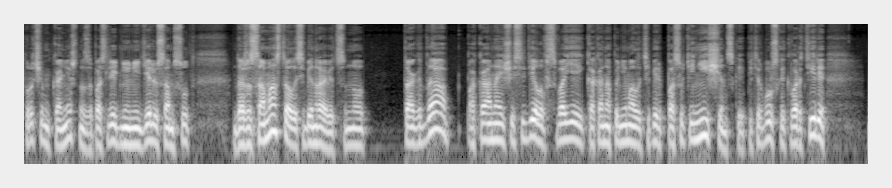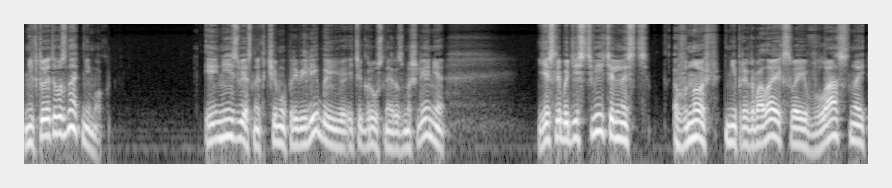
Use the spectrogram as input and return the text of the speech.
Впрочем, конечно, за последнюю неделю сам суд даже сама стала себе нравиться, но тогда, пока она еще сидела в своей, как она понимала теперь, по сути, нищенской петербургской квартире, никто этого знать не мог. И неизвестно, к чему привели бы ее эти грустные размышления, если бы действительность вновь не прервала их своей властной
